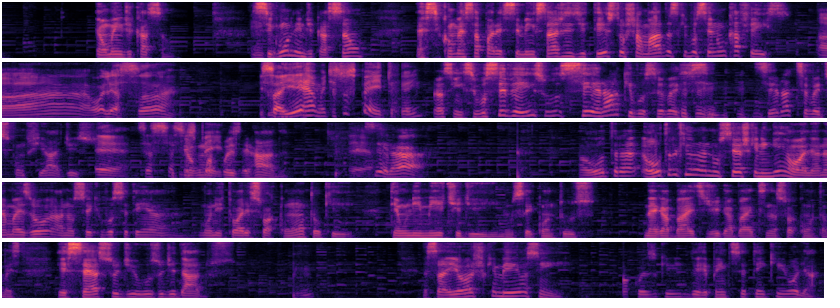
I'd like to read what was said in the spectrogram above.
é uma indicação. Segunda indicação é se começa a aparecer mensagens de texto ou chamadas que você nunca fez. Ah, olha só. Isso aí é realmente suspeito, hein? Assim, se você vê isso, será que você vai se- será que você vai desconfiar disso? É, isso é, Se tem alguma suspeito. coisa errada? É. Será? A outra, a outra que eu não sei, acho que ninguém olha, né? Mas eu- a não ser que você tenha monitore sua conta ou que tenha um limite de não sei quantos megabytes, gigabytes na sua conta, mas excesso de uso de dados. Uhum. Essa aí eu acho que é meio assim, uma coisa que de repente você tem que olhar.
